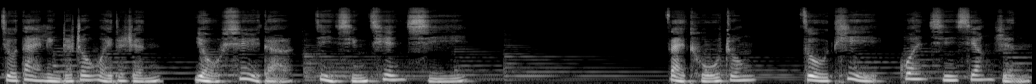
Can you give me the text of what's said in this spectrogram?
就带领着周围的人有序的进行迁徙。在途中，祖逖关心乡人，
